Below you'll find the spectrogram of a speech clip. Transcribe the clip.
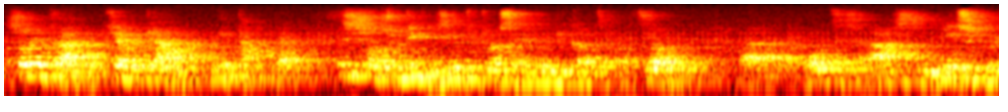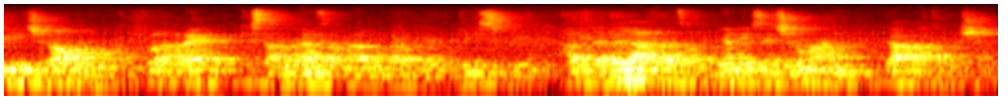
sono entrati piano piano in Italia e si sono suddivisi in tutta una serie di piccole popolazioni, eh, Monte, Sarassi, Insubri, Cenoni in particolare, che stanno nella zona Lombardia, Insubri, al di là dell'altra zona milanese, e Cenomani, dalla parte bresciana.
